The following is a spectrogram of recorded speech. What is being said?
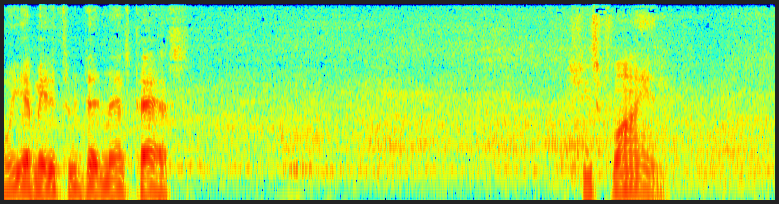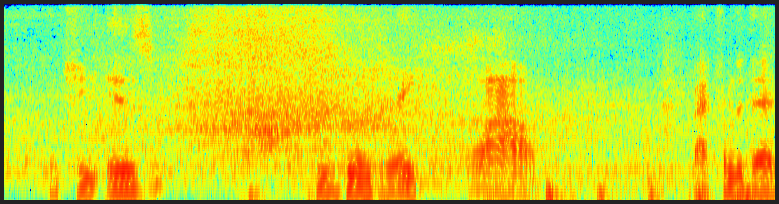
Oh yeah, made it through Dead Man's Pass. She's flying. And she is She's doing great. Wow. Back from the dead.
